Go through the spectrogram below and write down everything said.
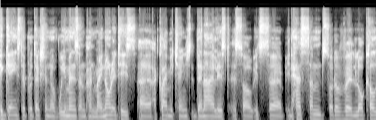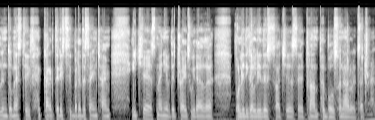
against the protection of women and, and minorities, uh, a climate change denialist. So it's uh, it has some sort of local and domestic characteristic, but at the same time, it shares many of the traits with other political leaders such as uh, Trump, Bolsonaro, etc.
